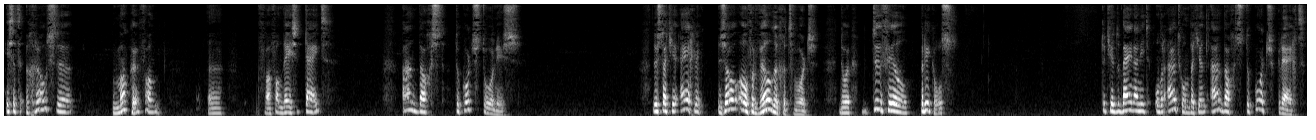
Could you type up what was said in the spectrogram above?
is het grootste makke van, uh, van, van deze tijd aandachtstekortstoornis. Dus dat je eigenlijk zo overweldigd wordt door te veel prikkels dat je er bijna niet onderuit komt, dat je een aandachtstekort krijgt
